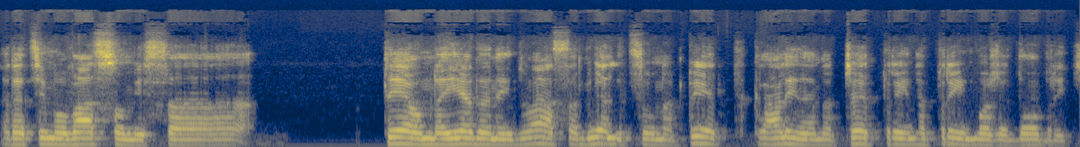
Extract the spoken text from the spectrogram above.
recimo Vasom i sa Teom na 1 i 2, sa Bjelicom na 5, Kalina na 4 i na 3 može Dobrić.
